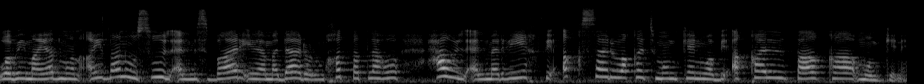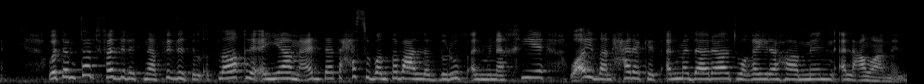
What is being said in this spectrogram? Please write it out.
وبما يضمن أيضا وصول المسبار إلى مداره المخطط له حول المريخ في أقصر وقت ممكن وبأقل طاقة ممكنة. وتمتد فترة نافذة الإطلاق لأيام عدة تحسبا طبعا للظروف المناخية وأيضا حركة المدارات وغيرها من العوامل.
